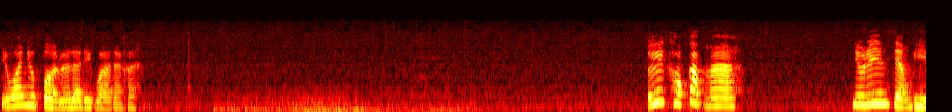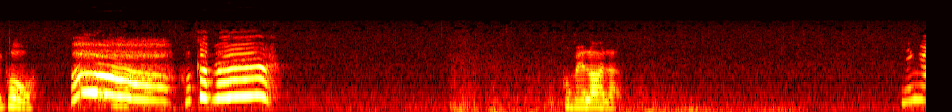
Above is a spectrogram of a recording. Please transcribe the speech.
นิวว่านิวเปิดไว้เลยดีกว่านะคะ เอ้ยเขากลับมา นิวได้ยินเสียงผีโผล่เขากลับมาเขาไม่รอดละนี่ไง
